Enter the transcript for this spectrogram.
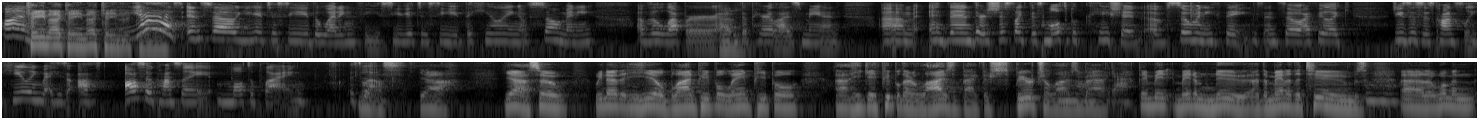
fun. Cana, Cana, Cana. Yes, and so you get to see the wedding feast. You get to see the healing of so many, of the leper, of the paralyzed man, um, and then there's just like this multiplication of so many things. And so I feel like Jesus is constantly healing, but he's also constantly multiplying as well. Yes. Yeah. Yeah. So we know that he healed blind people, lame people. Uh, he gave people their lives back, their spiritual lives back. yeah. They made, made them new. Uh, the man of the tombs, uh, the woman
